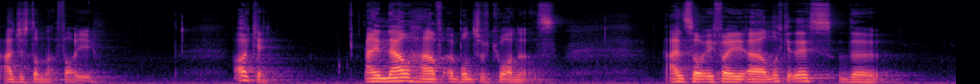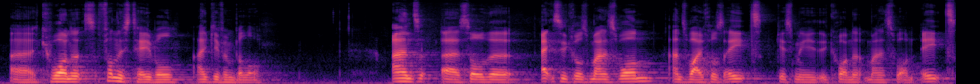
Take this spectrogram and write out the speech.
I've just done that for you. Okay, I now have a bunch of coordinates. And so if I uh, look at this, the uh, coordinates from this table are given below. And uh, so the x equals minus 1 and y equals 8 gives me the coordinate minus 1, 8.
